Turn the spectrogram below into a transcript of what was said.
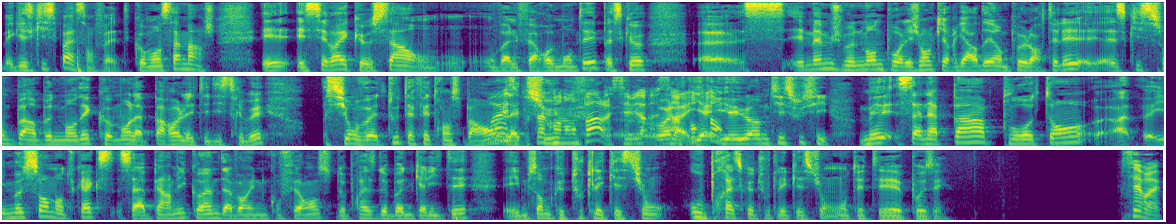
mais qu'est-ce qui se passe en fait? Comment ça marche? Et, et c'est vrai que ça, on, on, va le faire remonter parce que euh, et même je me demande pour les gens qui regardaient un peu leur télé, est-ce qu'ils se sont pas un peu demandé comment la parole était distribuée? Si on veut être tout à fait transparent ouais, là-dessus, c'est pour ça qu'on en parle. C'est voilà, il y, y, a eu un petit souci, mais ça n'a pas pour autant. Euh, il me semble en tout cas que ça a permis quand même d'avoir une conférence de presse de bonne qualité et il me semble que toutes les questions ou presque toutes les questions ont été posées. C'est vrai.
